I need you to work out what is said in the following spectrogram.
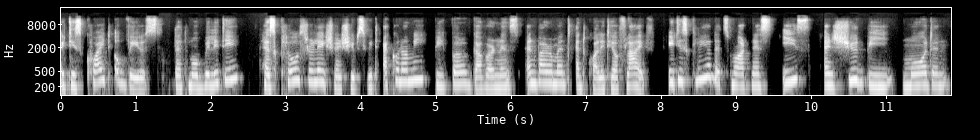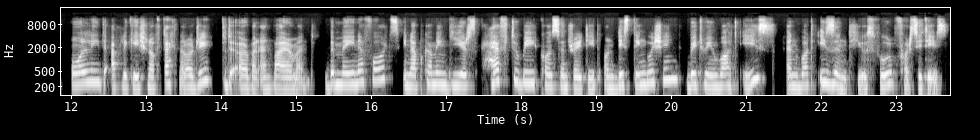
it is quite obvious that mobility has close relationships with economy, people, governance, environment, and quality of life. It is clear that smartness is and should be more than only the application of technology to the urban environment. The main efforts in upcoming years have to be concentrated on distinguishing between what is and what isn't useful for cities.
